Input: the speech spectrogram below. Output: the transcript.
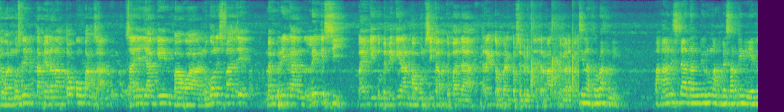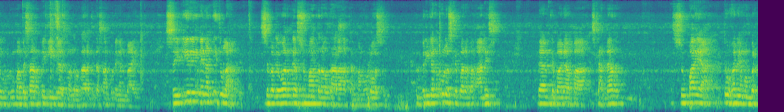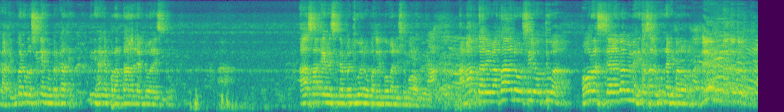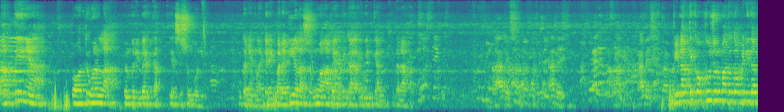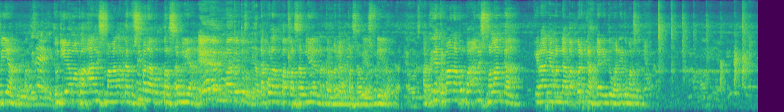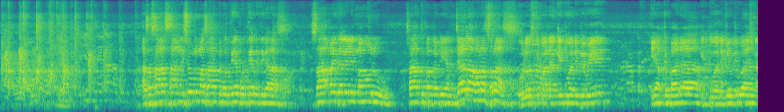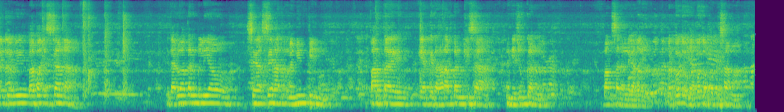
kawan muslim tapi adalah tokoh bangsa. Saya yakin bahwa Lugolis Majid memberikan legacy baik itu pemikiran maupun sikap kepada rektor-rektor sebelumnya termasuk kepada Pak silaturahmi. Pak Anies datang di rumah besar ini yaitu rumah besar Wilayah Sumatera Utara kita sambut dengan baik. Seiring dengan itulah sebagai warga Sumatera Utara akan mengulos memberikan ulos kepada Pak Anies dan kepada Pak Iskandar supaya Tuhan yang memberkati. Bukan ulos ini yang memberkati. Ini hanya perantara dan dua restu. Nah, asa eme sida berdua do parlegoman di Sumoro. Amak dari batado siliot tua. Horas jalagabe mehita saluhuna di Paroro. Eh, artinya bahwa Tuhanlah pemberi berkat yang sesungguhnya. Bukan yang lain. Daripada dialah semua apa yang kita inginkan kita dapat Pinati kok kujur matu to pinita piang. Tu dia mah Pak Anies mengalahkan tu si pada persaulian. Eh, betul tuh. Takulah Pak persaulian atau mendapat persaulian sendiri. Artinya ke mana pun Pak Anies melangkah, kiranya mendapat berkah dari Tuhan itu maksudnya. Ya. Asa-asa di sulu masa satu botian botian di tiga ras. Sahat may dalilin mangulu. Satu panggabian. Jala horas-horas. Ulos kepada ketua DPW Ya kepada Ketua DPW Ketua. DPW Bapak Iskandar. Kita doakan beliau sehat-sehat memimpin partai yang kita harapkan bisa menyejukkan bangsa dan negara ini. berfoto Ya, berfoto foto bersama.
